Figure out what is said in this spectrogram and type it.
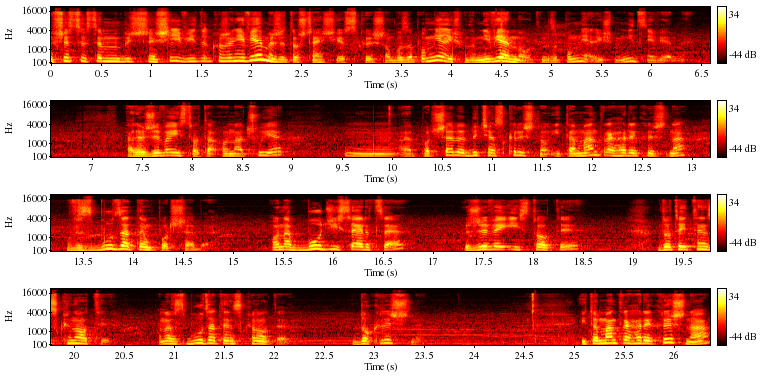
My wszyscy chcemy być szczęśliwi, tylko że nie wiemy, że to szczęście jest z Kryszną, bo zapomnieliśmy o tym, nie wiemy o tym, zapomnieliśmy, nic nie wiemy. Ale żywa istota, ona czuje mm, potrzebę bycia z Kryszną i ta mantra Hare Krishna wzbudza tę potrzebę. Ona budzi serce żywej istoty do tej tęsknoty. Ona wzbudza tęsknotę do Kryszny. I ta mantra Hare Krishna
